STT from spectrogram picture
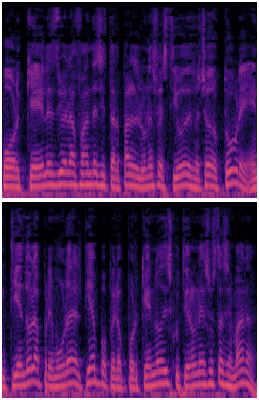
¿Por qué les dio el afán de citar para el lunes festivo 18 de octubre? Entiendo la premura del tiempo, pero ¿por qué no discutieron eso esta semana?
